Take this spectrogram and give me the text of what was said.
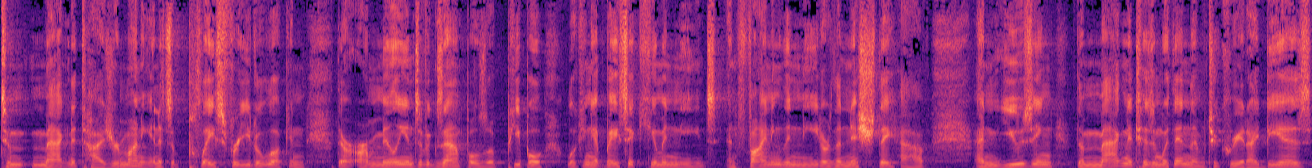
to magnetize your money. And it's a place for you to look. And there are millions of examples of people looking at basic human needs and finding the need or the niche they have and using the magnetism within them to create ideas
